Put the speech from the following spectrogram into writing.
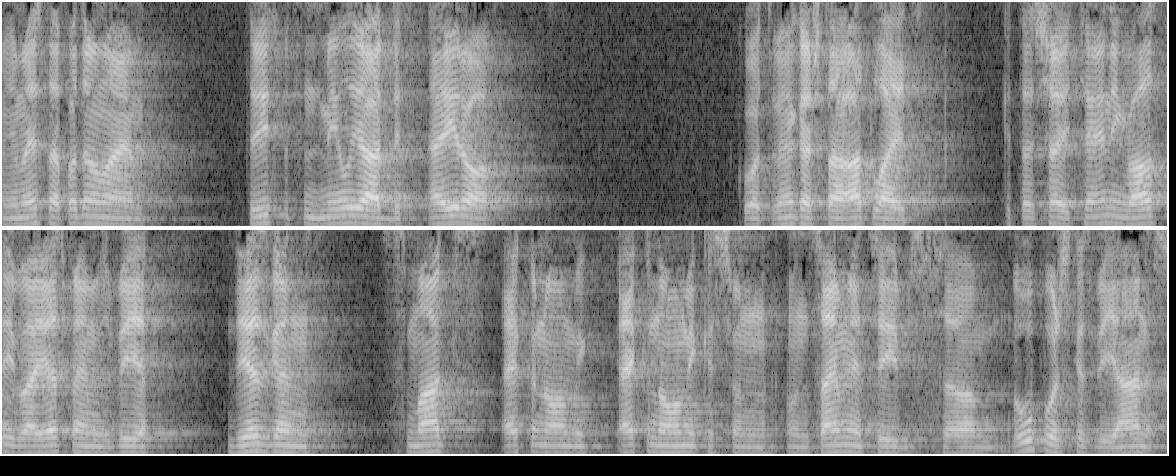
Un, ja mēs tā padomājam, 13 miljārdi eiro, ko tu vienkārši tā atlaidi, ka tas šai ķēniņa valstībai iespējams bija diezgan smags ekonomi, ekonomikas un, un saimniecības um, upuris, kas bija Jānis.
